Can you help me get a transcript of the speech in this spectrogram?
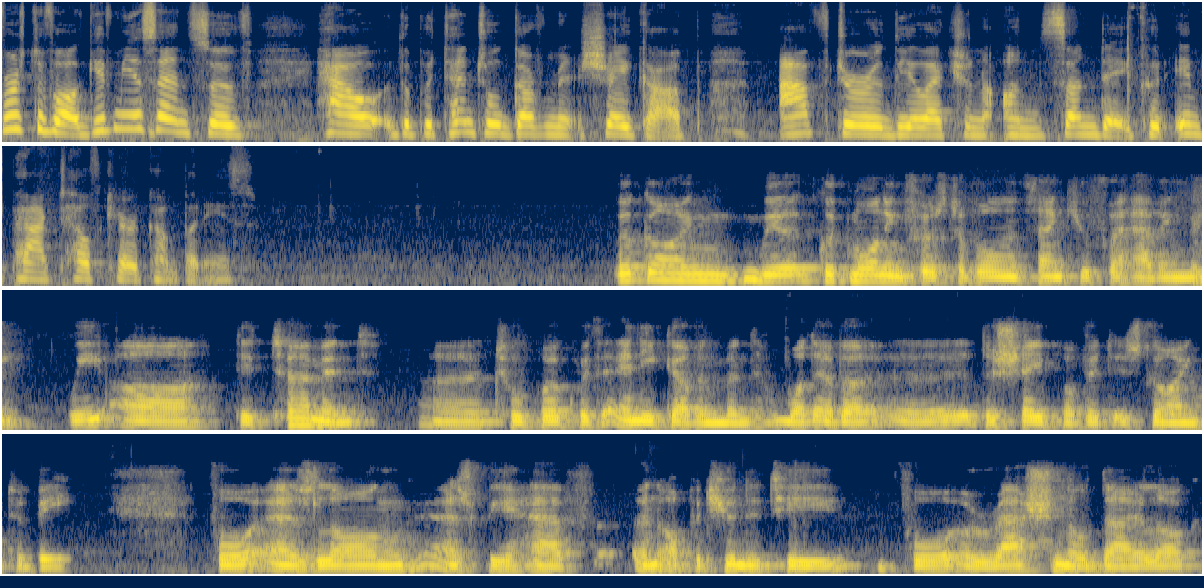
First of all, give me a sense of how the potential government shakeup after the election on Sunday could impact healthcare companies. We're going, we're, good morning, first of all, and thank you for having me. We are determined uh, to work with any government, whatever uh, the shape of it is going to be, for as long as we have an opportunity for a rational dialogue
